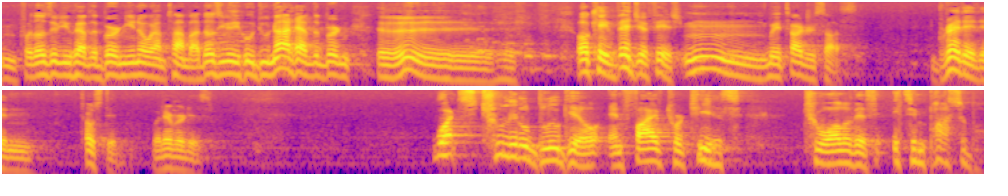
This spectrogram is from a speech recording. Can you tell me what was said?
Mm. For those of you who have the burden, you know what I'm talking about. Those of you who do not have the burden, uh, okay, veggie fish mm, with tartar sauce, breaded and toasted, whatever it is. What's two little bluegill and five tortillas to all of this? It's impossible.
